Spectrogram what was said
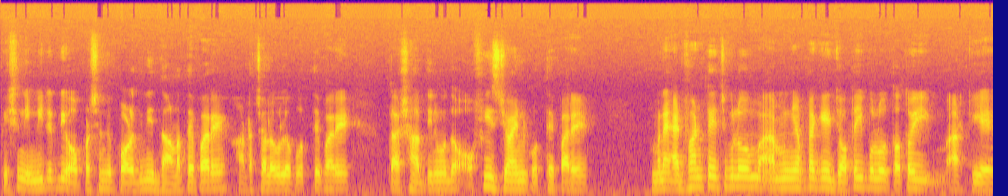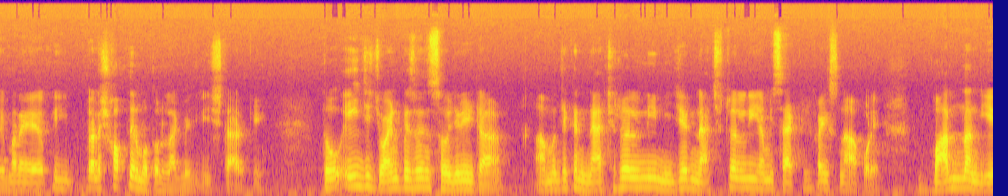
পেশেন্ট ইমিডিয়েটলি অপারেশনের পরের দিনই দাঁড়াতে পারে হাঁটা চলাগুলো করতে পারে, তার সাত দিনের মধ্যে অফিস জয়েন করতে পারে। মানে অ্যাডভান্টেজগুলো আমি আপনাকে যতই বলব ততই আর কি মানে আপনি মানে স্বপ্নের মতন লাগবে জিনিসটা আর কি। তো এই যে জয়েন্ট প্রেসিডেন্ট সার্জারিটা আমার যেখানে ন্যাচারালি নিজের ন্যাচারালি আমি স্যাক্রিফাইস না করে, বাদ না দিয়ে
